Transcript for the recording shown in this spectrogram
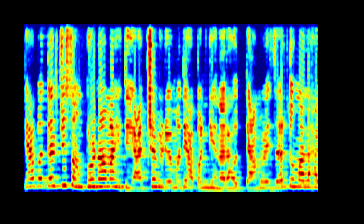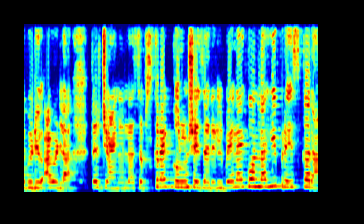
याबद्दल ची संपूर्ण माहिती आजच्या व्हिडिओमध्ये आपण घेणार आहोत. त्यामुळे जर तुम्हाला हा व्हिडिओ आवडला तर चॅनलला सबस्क्राईब करून शेजारील बेल आयकॉनलाही प्रेस करा.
